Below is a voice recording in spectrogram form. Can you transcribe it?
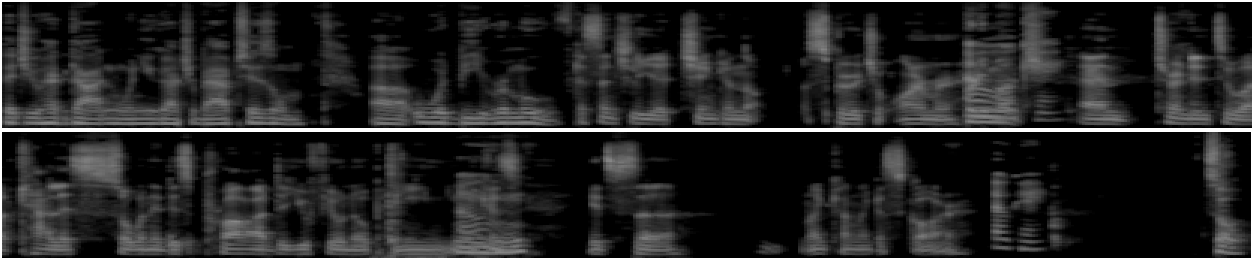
that you had gotten when you got your baptism uh, would be removed. Essentially, a chink in the spiritual armor. Pretty oh, much. Okay. and turned into a callus so when it is prod you feel no pain Oh. because Mhm. it's uh like kind of like a scar Okay. So,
